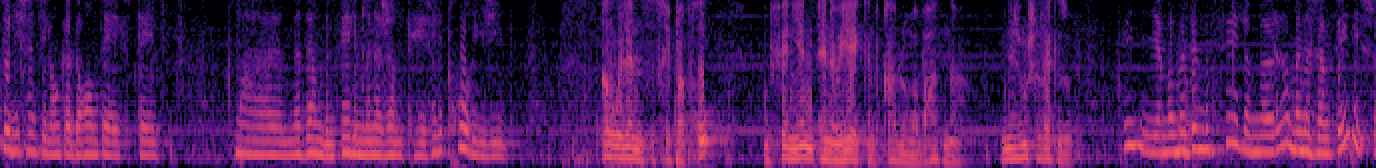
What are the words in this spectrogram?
توليش انت l'encadrant تاعي في ال thèse اسمع مدام بن سالم ما نجمتهاش elle est trop rigide اولا سي سخي با برو وثانيا أنا وياك نتقابلوا مع بعضنا. ما نجموش نركزوا. هي ما مدام بن سالم راه ما نجمتهاش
